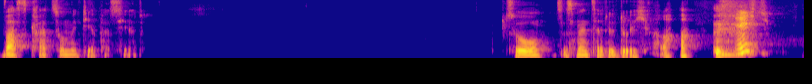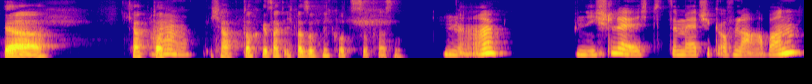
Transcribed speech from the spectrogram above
was gerade so mit dir passiert. So, jetzt ist mein Zettel durch. Echt? ja, ich habe doch, Ah. ich hab doch gesagt, ich versuche mich kurz zu fassen. Na, Nicht schlecht. The Magic of Labern.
